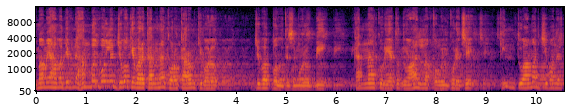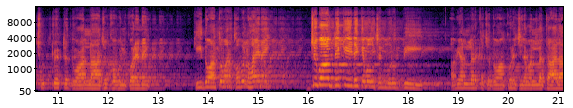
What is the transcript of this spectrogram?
ইমামে আহমদ ইবনে হাম্বল বললেন, যুবক, এবার কান্না করো, কারণ কি বলো? যুবক বলতেছে, মুরব্বী, কান্না করি এত দোয়া আল্লাহ কবুল করেছে, কিন্তু আমার জীবনের ছোট্ট একটা দোয়া আল্লাহ আজও কবুল করে নাই। কি দোয়া তোমার কবল হয় নাই? যুবক ডেকে ডেকে বলছেন, মুরব্বী, আমি আল্লাহর কাছে দোয়া করেছিলাম, আল্লাহ তাআলা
